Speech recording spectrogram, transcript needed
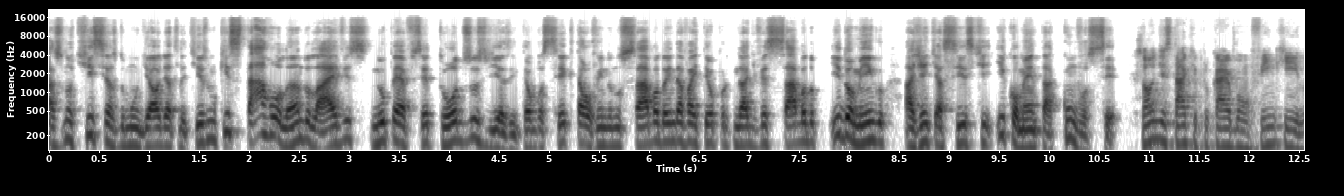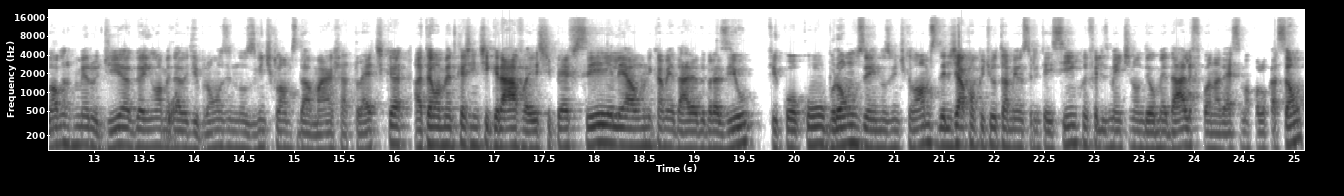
as notícias do Mundial de Atletismo que está rolando lives no PFC todos os dias. Então você que está ouvindo no sábado ainda vai ter oportunidade de ver sábado e domingo. A gente assiste e comenta com você. Só um destaque para o Caio Bonfim, que logo no primeiro dia ganhou a medalha de bronze nos 20 km da marcha atlética. Até o momento que a gente grava este PFC, ele é a única medalha do Brasil. Ficou com o bronze nos 20 km. Ele já competiu também os 35, infelizmente não deu medalha, ficou na décima colocação.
